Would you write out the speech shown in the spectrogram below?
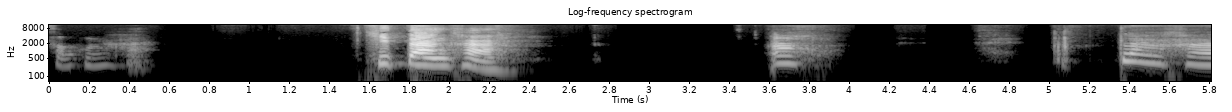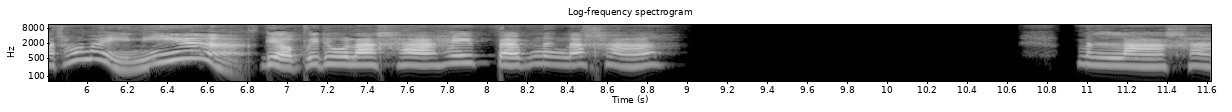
ขอบคุณค่ะ คิดตังค่ะ อ้าว ราคาเท่าไหร่เนี่ย เดี๋ยวไปดูราคาให้แป๊บหนึ่งนะคะ มันราคา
